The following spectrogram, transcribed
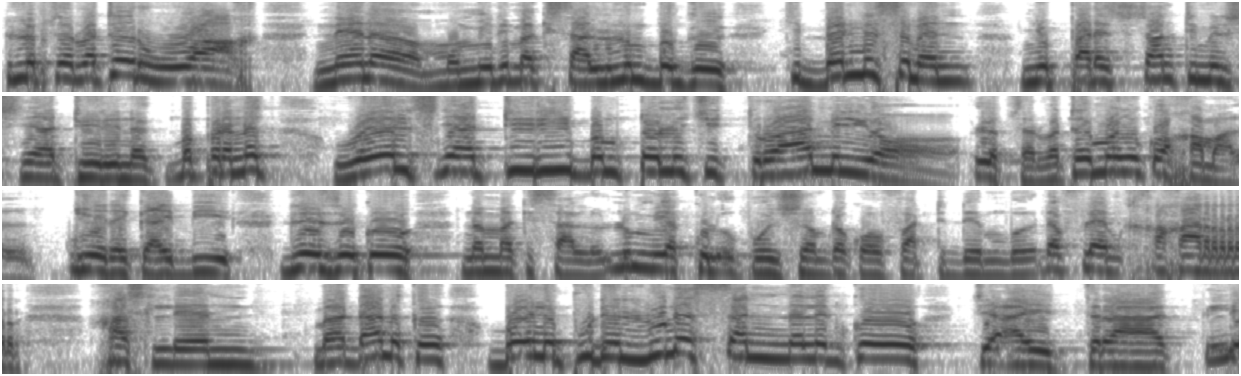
du l'observateur wax. Nee na moom mii di Macky Sall lu mu bëgg ci benn semaine ñu soixante mille signatures yi nag. Ba pare nag wéyal signatures yi ba mu toll ci trois millions. L'observateur moo ñu ko xamal. Yéene kaay bi di Les Échos na Macky Sall lu mu yàkkul opposition da koo fàtte démb. Daf leen xaxar xas leen. Ma daanaka booy la puudar lu ne leen ko ci ay traak li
